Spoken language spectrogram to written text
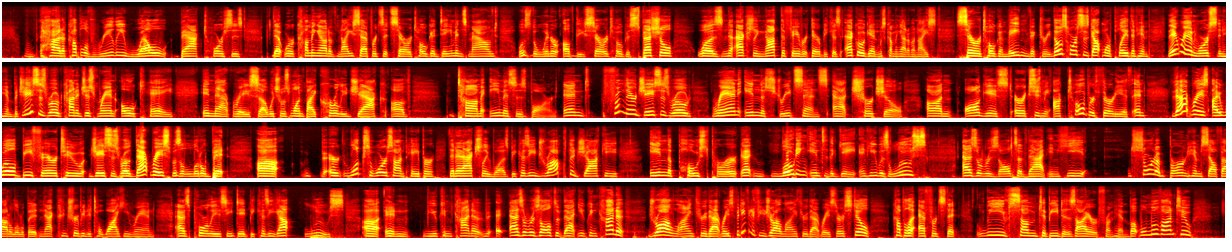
had a couple of really well backed horses that were coming out of nice efforts at Saratoga. Damon's Mound was the winner of the Saratoga Special. Was actually not the favorite there because Echo again was coming out of a nice Saratoga maiden victory. Those horses got more play than him. They ran worse than him, but Jace's Road kind of just ran okay in that race, uh, which was won by Curly Jack of Tom Amoss's barn. And from there, Jace's Road ran in the street sense at Churchill on August, or excuse me, October 30th. And that race, I will be fair to Jace's Road, that race was a little bit, uh, or looks worse on paper than it actually was because he dropped the jockey in the post per uh, loading into the gate and he was loose as a result of that and he sort of burned himself out a little bit and that contributed to why he ran as poorly as he did because he got loose uh, and you can kind of, as a result of that, you can kind of draw a line through that race. But even if you draw a line through that race, there are still a couple of efforts that leave some to be desired from him. But we'll move on to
